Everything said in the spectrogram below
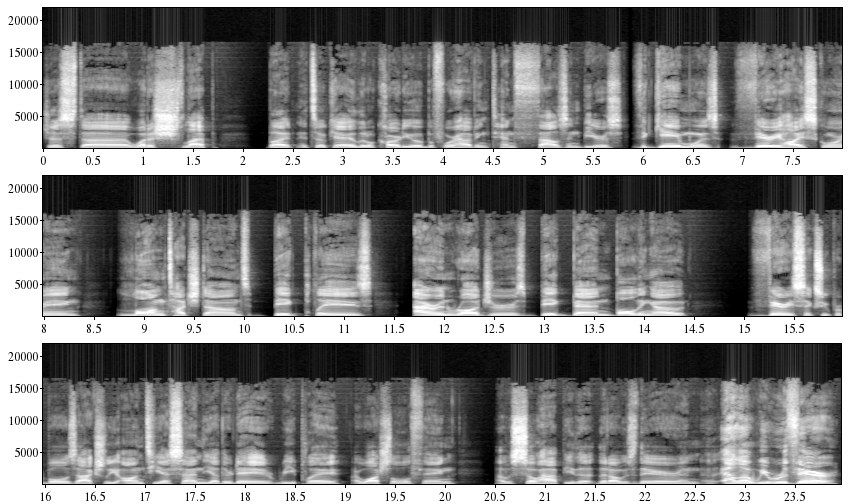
Just uh, what a schlep, but it's okay. A little cardio before having 10,000 beers. The game was very high scoring, long touchdowns, big plays. Aaron Rodgers, Big Ben balling out. Very sick Super Bowl is actually on TSN the other day. Replay. I watched the whole thing. I was so happy that, that I was there. And uh, Ella, we were there.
